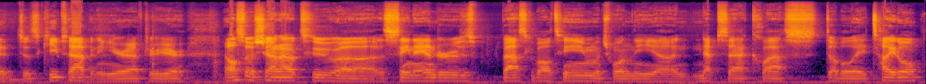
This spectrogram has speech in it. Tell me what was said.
It, just keeps happening year after year. Also, shout out to uh, the St. Andrews basketball team, which won the uh, NEPSAC Class AA title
